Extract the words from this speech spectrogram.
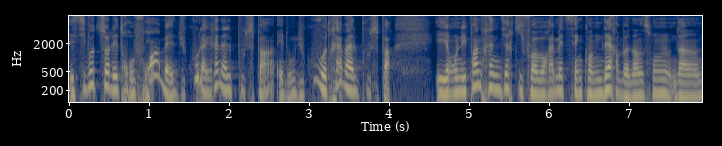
Et si votre sol est trop froid, ben, du coup, la graine, elle pousse pas. Et donc, du coup, votre herbe, elle pousse pas. Et on n'est pas en train de dire qu'il faut avoir 1m50 d'herbe dans, son, dans,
